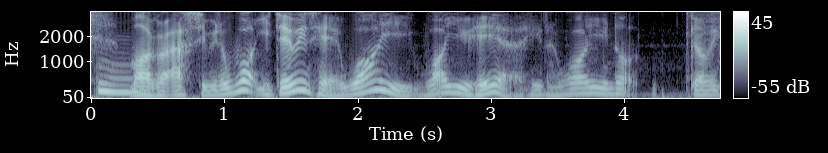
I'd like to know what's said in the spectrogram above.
Mm. margaret asks him you know what are you doing here why are you why are you here you know why are you not going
